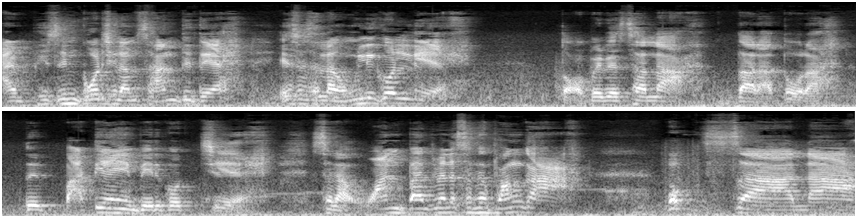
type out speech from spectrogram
আমি ফিশিং করছিলাম শান্তিতে। এসে শালা উংলি করলি। তবে রে শালা, দাঁড়া তোরা। তোর পাটি আমি বের করছে। শালা ওয়ান পাঁচ ম্যানের সঙ্গে পাঙ্গা। ও শালা।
